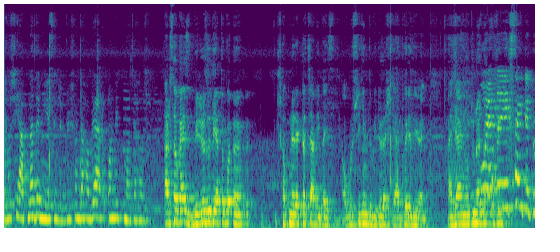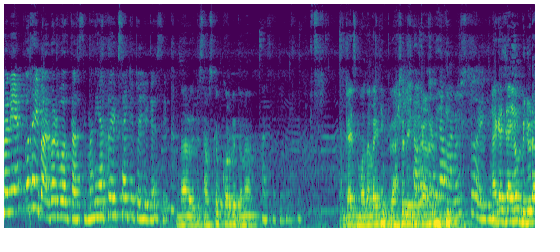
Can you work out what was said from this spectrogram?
অবশ্যই আপনাদের নিয়ে সেলিব্রেশনটা হবে আর অনেক মজা হবে। আর সো গাইজ ভিডিও যদি এত স্বপ্নের একটা চাবি পাইছি অবশ্যই কিন্তু ভিডিওটা শেয়ার করে দিবেন। আর নতুন আর এত এক্সাইটেড মানে এক কথাই বারবার বলতে মানে এত এক্সাইটেড হয়ে গেছে। না একটু সাবস্ক্রাইব করবে তো না? আচ্ছা ঠিক আছে। গাইস মজা লাগে কিন্তু আসলে এটার কারণে। আগে যাই হোক ভিডিওটা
